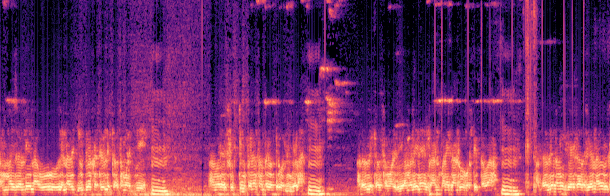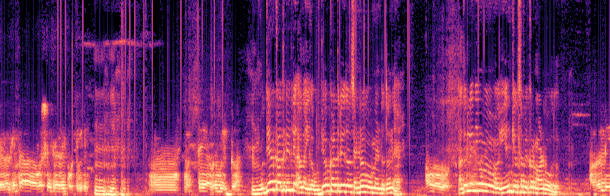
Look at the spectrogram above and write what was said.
ನಮ್ಮ ಇದರಲ್ಲಿ ನಾವು ಏನಾದ್ರೂ ಜೀವಿತ ಕಟ್ಟಿರಲಿ ಕೆಲಸ ಮಾಡಿದ್ವಿ. ಆಮೇಲೆ ಫಿಫ್ಟೀನ್ ಫೈನಾನ್ಸ್ ಅಂತ ಗೊತ್ತಿರೋದು ನಿಮಗೆಲ್ಲ? ಅದರಲ್ಲಿ ಕೆಲಸ ಮಾಡಿದ್ವಿ. ಆಮೇಲೆ ಗ್ರಾಂಡ್ ಮನೆ ಗ್ರಾಂಡ್ಗಳು ಬರ್ತಿರ್ತಾವ ಅದರಲ್ಲಿ ನಮಗೆ ಬೇಕಾದ್ರೆ ನಾವು ಬೇಕಾದಕ್ಕಿಂತ ಅವಶ್ಯಕತೆ ಕೊಟ್ಟಿವಿ ಮತ್ತೆ ಅದು ಬಿಟ್ಟು ಉದ್ಯೋಗ ಖಾತ್ರಿ ಅಲ್ಲ ಈಗ ಉದ್ಯೋಗ ಖಾತ್ರಿ ಇದು ಸೆಂಟ್ರಲ್ ಗೌರ್ಮೆಂಟ್ ತಾನೆ? ಹೌದೌದು. ಅದರಲ್ಲಿ ನೀವು ಏನು ಕೆಲಸ ಬೇಕಾದ್ರೂ ಮಾಡಬಹುದು ಅದರಲ್ಲಿ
